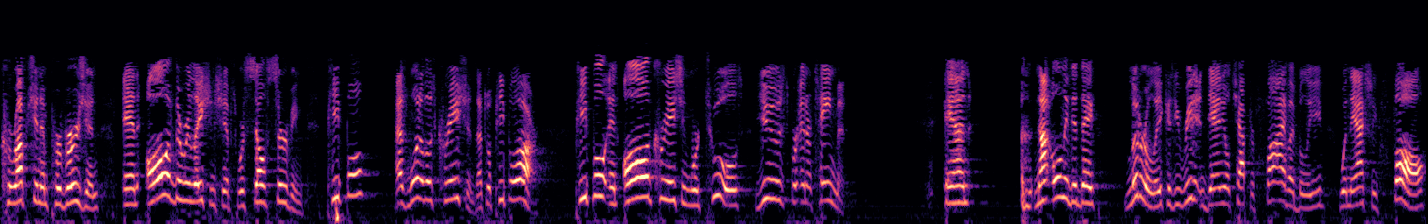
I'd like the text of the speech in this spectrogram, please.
corruption and perversion, and all of their relationships were self serving. People, as one of those creations, that's what people are. People in all of creation were tools used for entertainment. And not only did they literally, because you read it in Daniel chapter 5, I believe, when they actually fall,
